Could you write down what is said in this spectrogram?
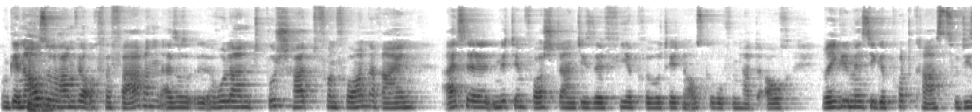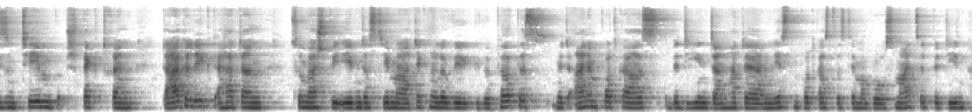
Und genauso mhm. haben wir auch verfahren. Also äh, Roland Busch hat von vornherein, als er mit dem Vorstand diese vier Prioritäten ausgerufen hat, auch regelmäßige Podcasts zu diesen Themenspektren dargelegt. Er hat dann zum Beispiel eben das Thema Technology with Purpose mit einem Podcast bedient, dann hat er im nächsten Podcast das Thema Growth Mindset bedient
